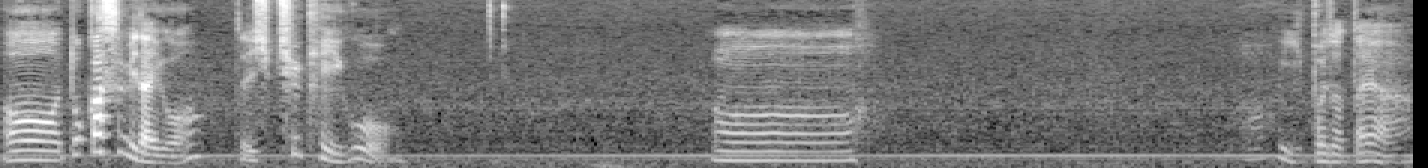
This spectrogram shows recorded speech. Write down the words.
어 똑같습니다 이거. 17K이고 어... 어, 이뻐졌다, 야.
